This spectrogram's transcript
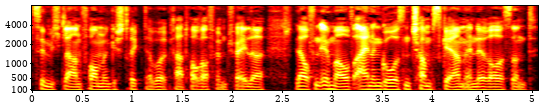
ziemlich klaren Formel gestrickt, aber gerade Horrorfilm-Trailer laufen immer auf einen großen Jumpscare am Ende raus und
